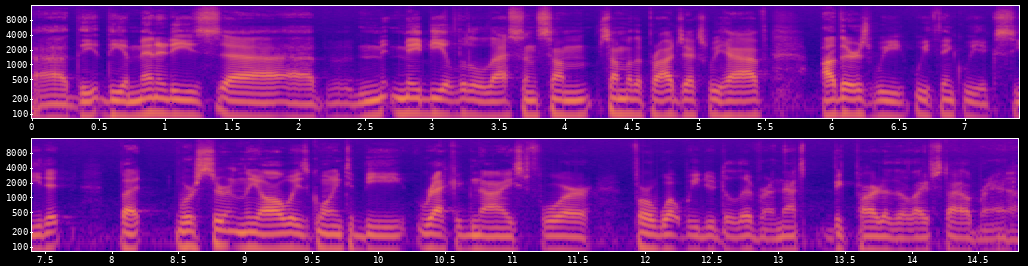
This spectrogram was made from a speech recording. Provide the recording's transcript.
uh, the the amenities uh, m- may be a little less than some some of the projects we have. Others we we think we exceed it, but we're certainly always going to be recognized for for what we do deliver, and that's a big part of the lifestyle brand. Yeah.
